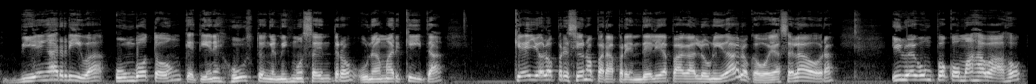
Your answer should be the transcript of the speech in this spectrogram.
bien arriba un botón que tiene justo en el mismo centro una marquita que yo lo presiono para prender y apagar la unidad, lo que voy a hacer ahora. Y luego un poco más abajo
